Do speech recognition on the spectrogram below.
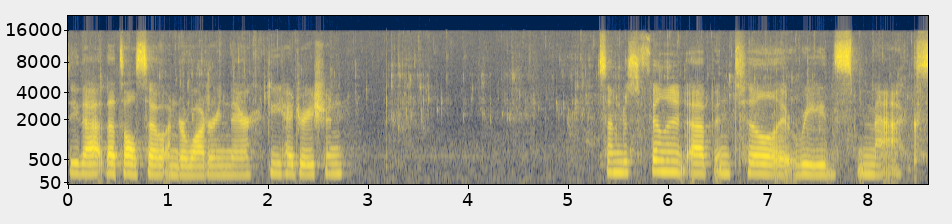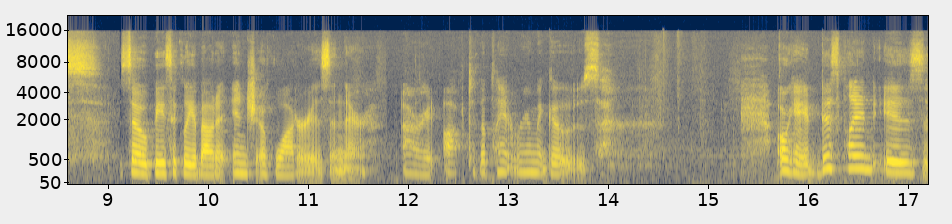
See that? That's also underwatering there, dehydration. So I'm just filling it up until it reads max. So basically about an inch of water is in there. All right, off to the plant room it goes. Okay, this plant is uh,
